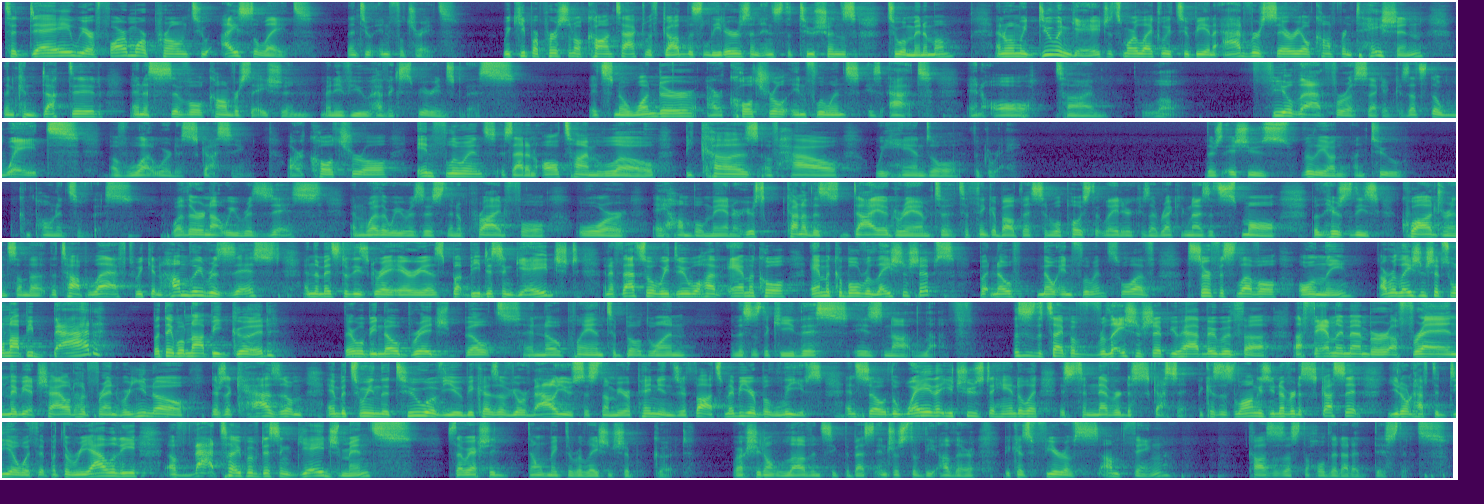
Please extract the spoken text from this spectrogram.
Today, we are far more prone to isolate than to infiltrate. We keep our personal contact with godless leaders and institutions to a minimum. And when we do engage, it's more likely to be an adversarial confrontation than conducted in a civil conversation. Many of you have experienced this. It's no wonder our cultural influence is at an all time low. Feel that for a second, because that's the weight of what we're discussing. Our cultural influence is at an all time low because of how we handle the gray. There's issues really on, on two components of this whether or not we resist and whether we resist in a prideful or a humble manner. Here's kind of this diagram to, to think about this, and we'll post it later because I recognize it's small. But here's these quadrants. On the, the top left, we can humbly resist in the midst of these gray areas, but be disengaged. And if that's what we do, we'll have amicable, amicable relationships, but no, no influence. We'll have surface level only. Our relationships will not be bad, but they will not be good. There will be no bridge built and no plan to build one. And this is the key this is not love. This is the type of relationship you have maybe with a, a, family member, a friend, maybe a childhood friend, where you know there's a chasm in between the two of you because of your value system, your opinions, your thoughts, maybe your beliefs. And so the way that you choose to handle it is to never discuss it. Because as long as you never discuss it, you don't have to deal with it. But the reality of that type of disengagement is that we actually don't make the relationship good. We actually don't love and seek the best interest of the other because fear of something causes us to hold it at a distance.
